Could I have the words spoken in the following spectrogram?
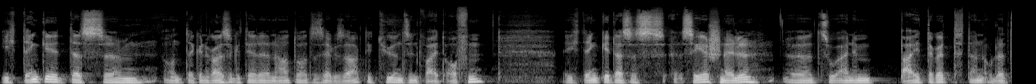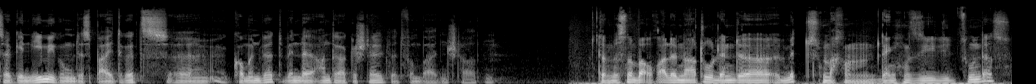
Ich denke, dass, ähm, und der Generalsekretär der NATO hat es ja gesagt, die Türen sind weit offen. Ich denke, dass es sehr schnell äh, zu einem Beitritt dann oder zur Genehmigung des Beitritts äh, kommen wird, wenn der Antrag gestellt wird von beiden Staaten. Da müssen aber auch alle NATO-Länder mitmachen. Denken Sie, die tun das?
